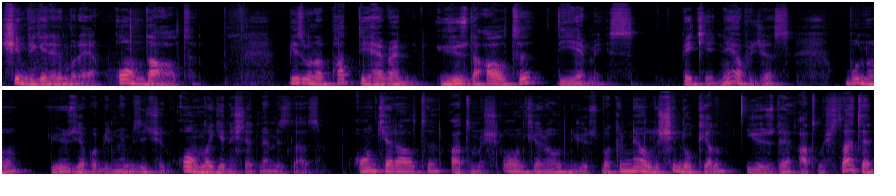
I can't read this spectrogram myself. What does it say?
Şimdi gelelim buraya. 10'da 6. Biz buna pat diye hemen %6 diyemeyiz. Peki ne yapacağız? Bunu 100 yapabilmemiz için 10 ile genişletmemiz lazım. 10 kere 6 60. 10 kere 10 100. Bakın ne oldu? Şimdi okuyalım. %60. Zaten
